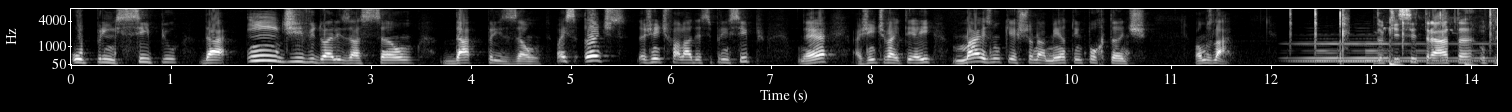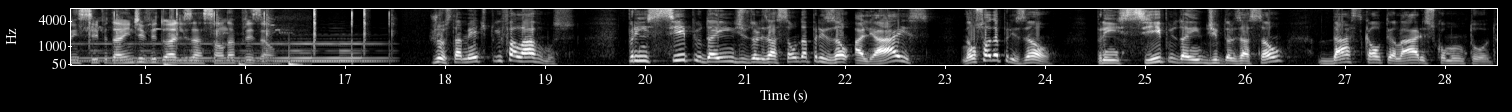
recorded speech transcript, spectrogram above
o princípio da individualização da prisão. Mas antes da gente falar desse princípio, né, a gente vai ter aí mais um questionamento importante. Vamos lá. Do que se trata o princípio da individualização da prisão? Justamente do que falávamos. Princípio da individualização da prisão. Aliás, não só da prisão, princípio da individualização das cautelares como um todo.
